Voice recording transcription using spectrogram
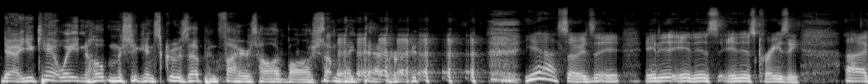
Yeah, you can't wait and hope Michigan screws up and fires Harbaugh or something like that, right? yeah, so it's it, it it is it is crazy. Uh,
